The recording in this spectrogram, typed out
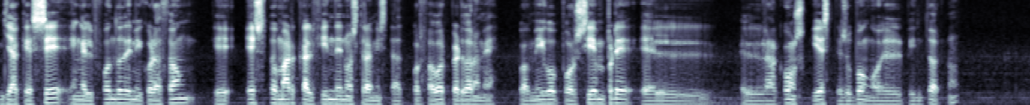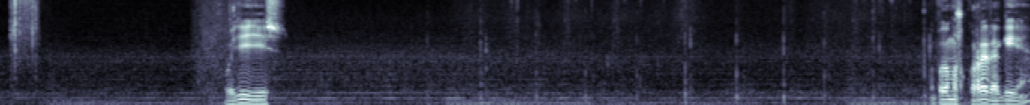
ya que sé en el fondo de mi corazón que esto marca el fin de nuestra amistad. Por favor, perdóname, tu amigo por siempre, el, el Rakonsky este, supongo, el pintor, ¿no? Pues GG's. No podemos correr aquí, ¿eh?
